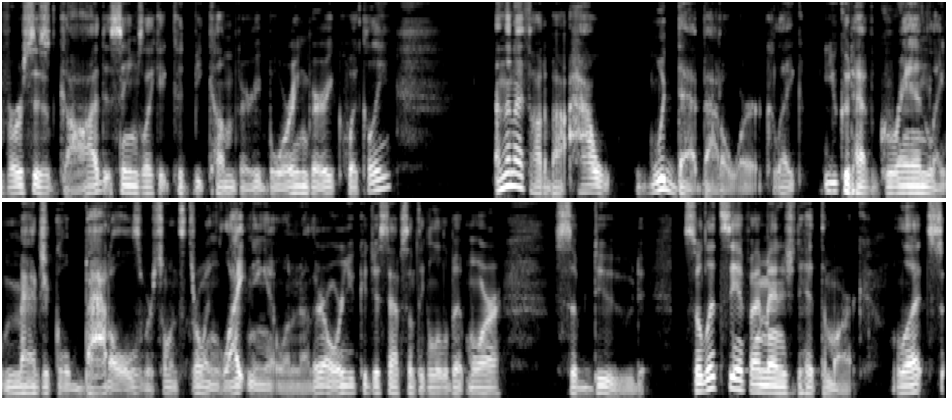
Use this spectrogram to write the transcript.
versus God seems like it could become very boring very quickly. And then I thought about how would that battle work? Like you could have grand like magical battles where someone's throwing lightning at one another or you could just have something a little bit more subdued. So let's see if I managed to hit the mark. Let's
